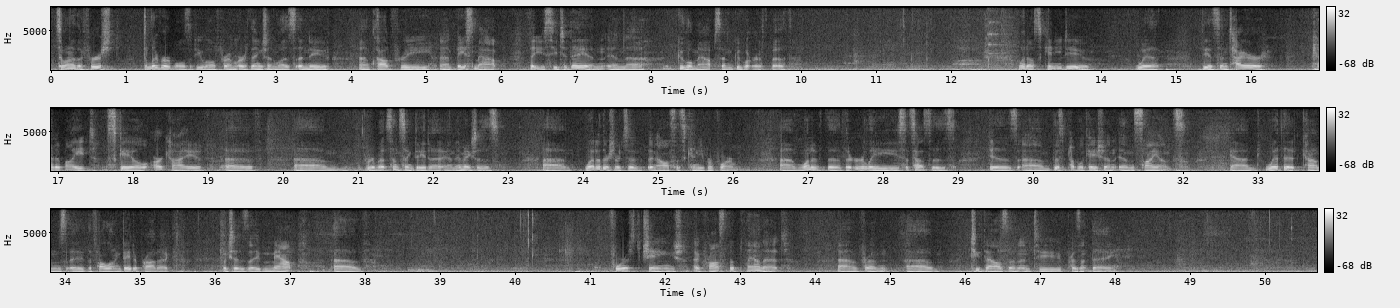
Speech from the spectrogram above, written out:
So one of the first deliverables, if you will, from Earth Engine was a new um, cloud-free uh, base map that you see today in, in uh, Google Maps and Google Earth both. What else can you do with this entire petabyte scale archive of um, remote sensing data and images, um, what other sorts of analysis can you perform? Um, one of the, the early successes is um, this publication in Science. And with it comes a, the following data product, which is a map of forest change across the planet um, from uh, 2000 into present day.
